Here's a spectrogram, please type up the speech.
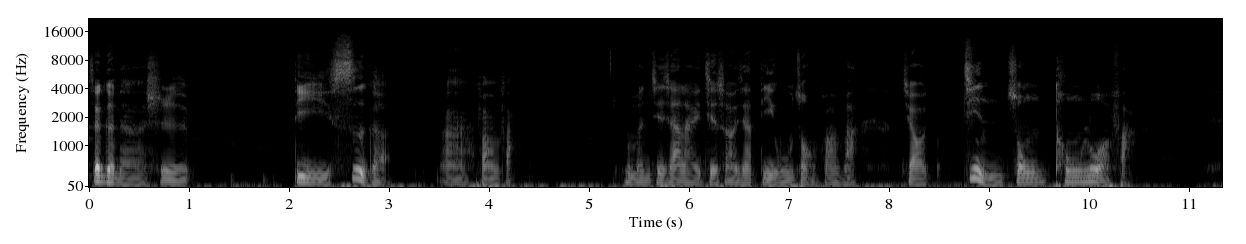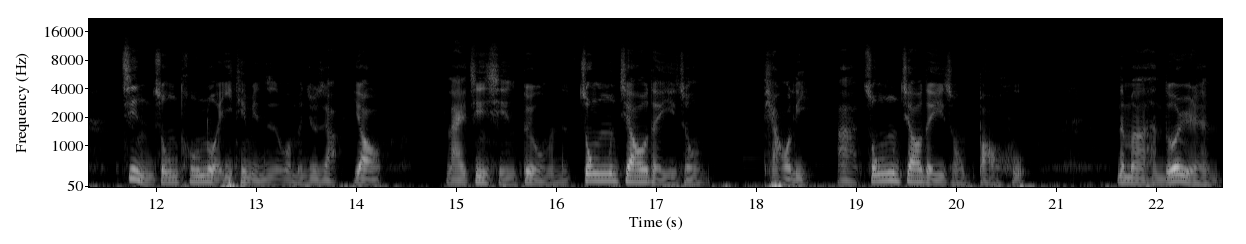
这个呢是第四个啊方法，我们接下来介绍一下第五种方法，叫静中通络法。静中通络，一听名字我们就知道要来进行对我们的中焦的一种调理啊，中焦的一种保护。那么很多人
